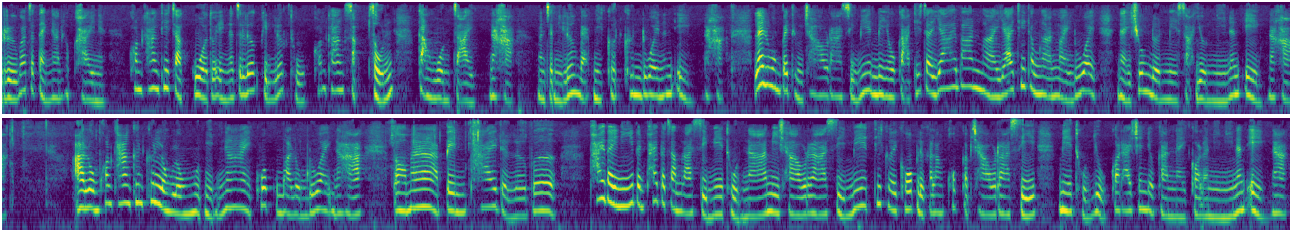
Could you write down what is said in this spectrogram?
หรือว่าจะแต่งงานกับใครเนี่ยค่อนข้างที่จะกลัวตัวเองนะจะเลือกผิดเลือกถูกค่อนข้างสับสนกังวลใจนะคะ มันจะมีเรื่องแบบนี้เกิดขึ้นด้วยนั่นเองนะคะ และรวมไปถึงชาวราศีเมษมีโอกาสที่จะย้ายบ้านใหม่ย้ายที่ทำงานใหม่ด้วยในช่วงเดือนเมษายนนี้นั่นเองนะคะ อารมณ์ค่อนข้างขึ้นขึ้นลงลงหงุดหงิดง่าย ควบคุมอารมณ์ด้วยนะคะ ต่อมาเป็นไพ่เดอะเลเวอร์ไพ่ใบนี้เป็นไพ่ประจำราศีเมถุนนะ มีชาวราศีเมษที่เคยคบหรือกำลังคบกับชาวราศีเมถุนอยู่ก็ได้เช่นเดียวกันในกรณีนี้นั่นเองนะ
